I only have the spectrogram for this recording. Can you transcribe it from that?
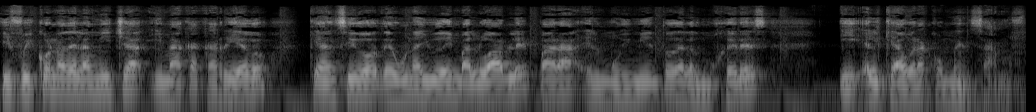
Y fui con Adela Micha y Maca Carriedo, que han sido de una ayuda invaluable para el movimiento de las mujeres y el que ahora comenzamos.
